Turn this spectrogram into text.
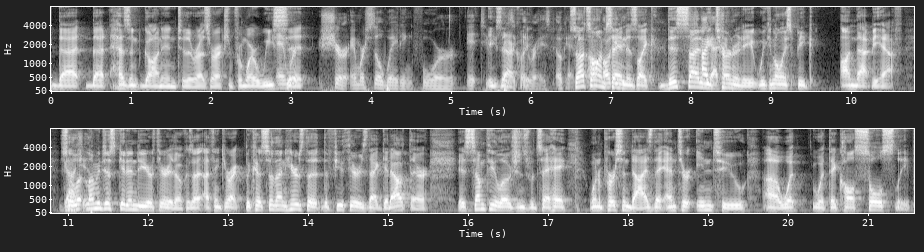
that that hasn't gone into the resurrection from where we And sit. sure, and we're still waiting for it to be Exactly. physically raised. Okay. So that's all I'm I'll saying you- is like this side of you. eternity, we can only speak on that behalf. So let, Gotcha. let me just get into your theory though, because I, I think you're right. Because so then here's the the few theories that get out there is some theologians would say, hey, when a person dies, they enter into uh, what what they call soul sleep,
